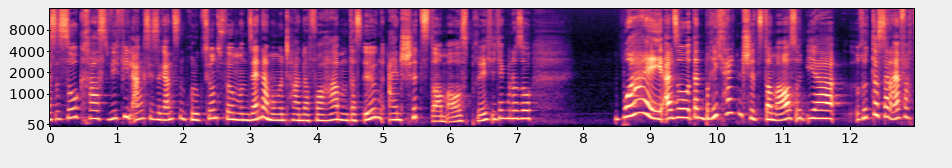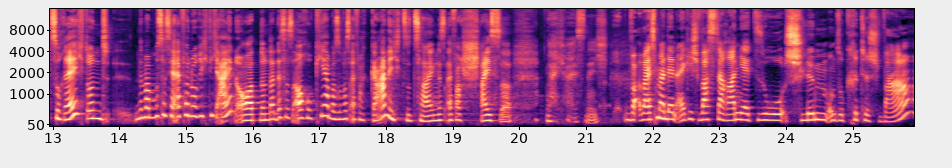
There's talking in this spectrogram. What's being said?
Das ist so krass, wie viel Angst diese ganzen Produktionsfirmen und Sender momentan davor haben, dass irgendein Shitstorm ausbricht. Ich denke mir nur so, why? Also dann bricht halt ein Shitstorm aus und ihr rückt das dann einfach zurecht und ne, man muss das ja einfach nur richtig einordnen und dann ist es auch okay, aber sowas einfach gar nicht zu zeigen, ist einfach scheiße. Ich weiß nicht. Weiß man denn eigentlich, was daran jetzt so schlimm und so kritisch war?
